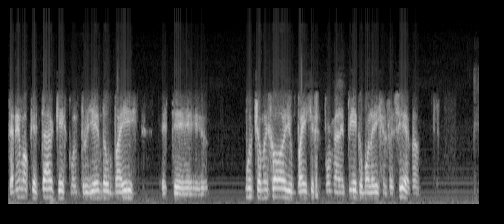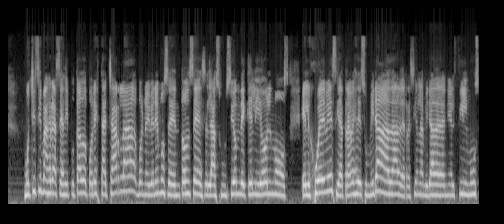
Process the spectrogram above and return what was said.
tenemos que estar, que es construyendo un país este mucho mejor y un país que se ponga de pie, como le dije recién. Muchísimas gracias, diputado, por esta charla. Bueno, y veremos entonces la asunción de Kelly Olmos el jueves y a través de su mirada, de recién la mirada de Daniel Filmus,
